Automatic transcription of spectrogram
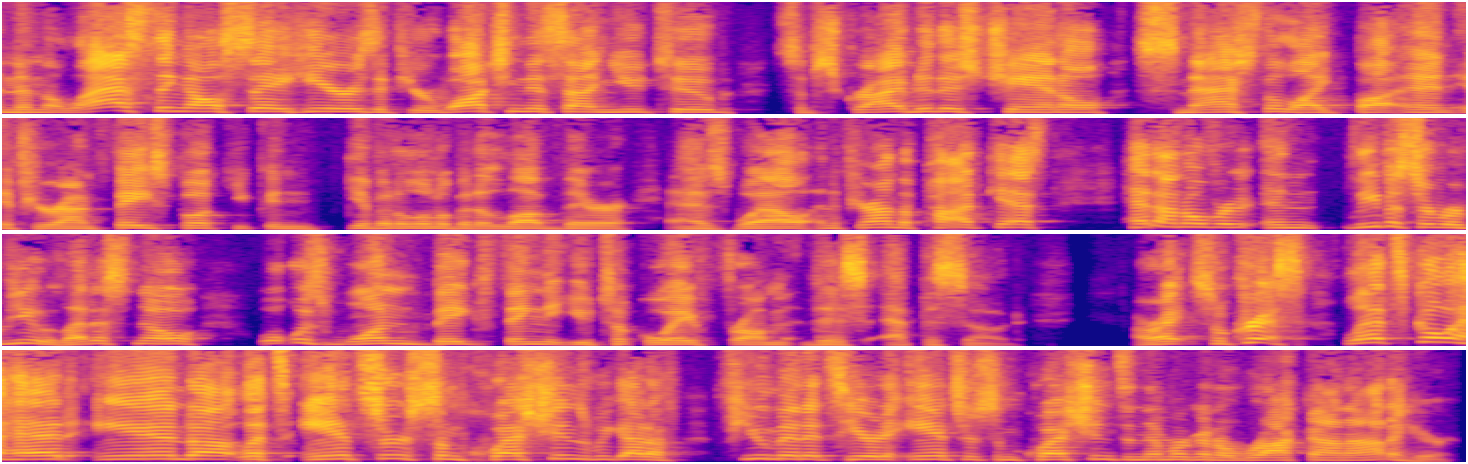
And then the last thing I'll say here is if you're watching this on YouTube, subscribe to this channel, smash the like button. If you're on Facebook, you can give it a little bit of love there as well. And if you're on the podcast, head on over and leave us a review. Let us know what was one big thing that you took away from this episode. All right. So, Chris, let's go ahead and uh, let's answer some questions. We got a few minutes here to answer some questions, and then we're going to rock on out of here.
